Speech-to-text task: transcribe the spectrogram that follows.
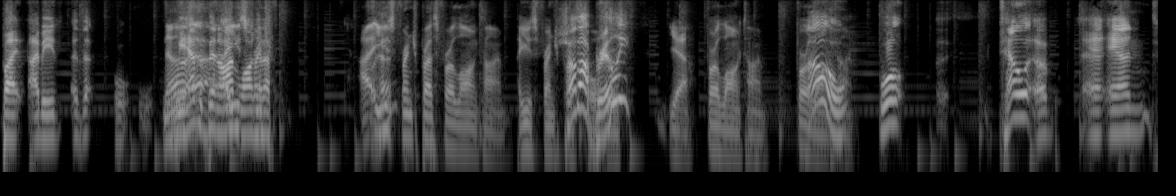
but I mean, the, No, we haven't I- been on long French- enough. I used. French press for a long time. I used French press. Shut press. up, really? Yeah, for a long time. For a long Oh, time. well, uh, tell uh, and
